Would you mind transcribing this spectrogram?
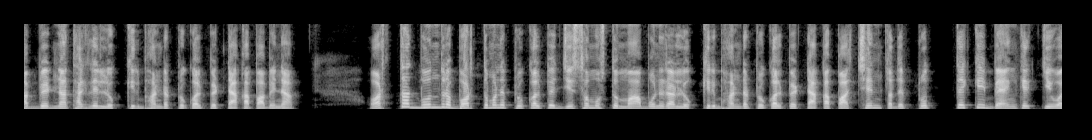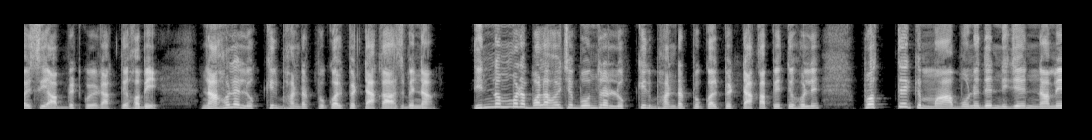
আপডেট না থাকলে লক্ষ্মীর ভাণ্ডার প্রকল্পের টাকা পাবে না। অর্থাৎ বন্ধুরা, বর্তমানে প্রকল্পে যে সমস্ত মা বোনেরা লক্ষ্মীর ভাণ্ডার প্রকল্পের টাকা পাচ্ছেন, তাদের প্রত্যেককেই ব্যাংকের কেওয়াইসি আপডেট করে রাখতে হবে। না হলে লক্ষ্মীর ভাণ্ডার প্রকল্পের টাকা আসবে না। তিন নম্বরে বলা হয়েছে, বন্ধুরা, লক্ষ্মীর ভাণ্ডার প্রকল্পের টাকা পেতে হলে প্রত্যেক মা বোনেদের নিজের নামে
